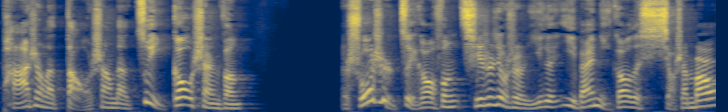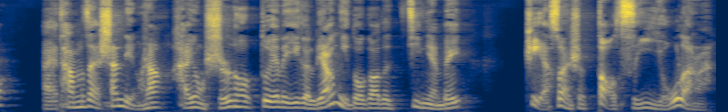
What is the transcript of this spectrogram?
爬上了岛上的最高山峰。说是最高峰，其实就是一个一百米高的小山包。哎，他们在山顶上还用石头堆了一个两米多高的纪念碑，这也算是到此一游了，是吧？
